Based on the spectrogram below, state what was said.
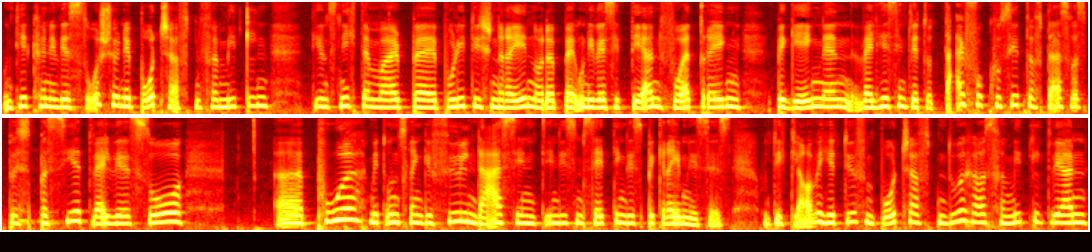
Und hier können wir so schöne Botschaften vermitteln, die uns nicht einmal bei politischen Reden oder bei universitären Vorträgen begegnen, weil hier sind wir total fokussiert auf das, was passiert, weil wir so äh, pur mit unseren Gefühlen da sind in diesem Setting des Begräbnisses. Und ich glaube, hier dürfen Botschaften durchaus vermittelt werden,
